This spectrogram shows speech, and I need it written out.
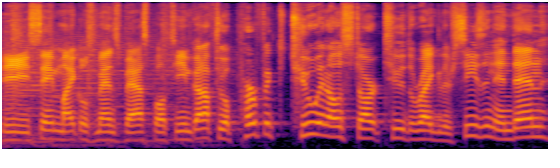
The St. Michael's men's basketball team got off to a perfect 2 0 start to the regular season, and then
